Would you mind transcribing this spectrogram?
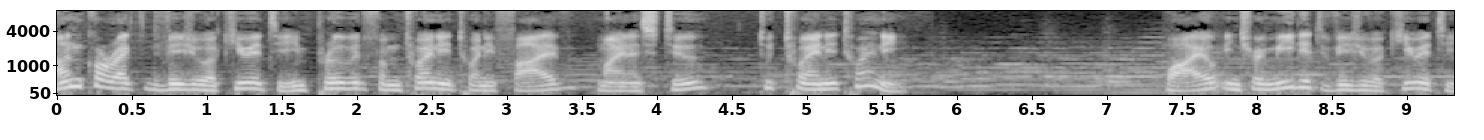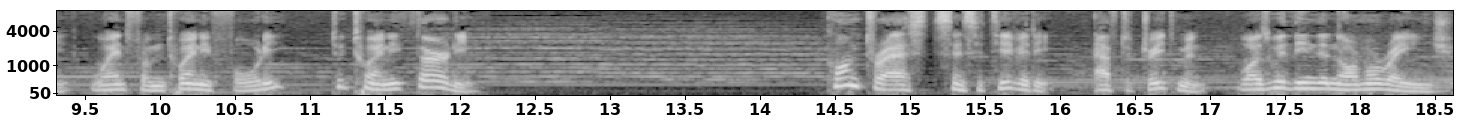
Uncorrected visual acuity improved from 2025 minus 2 to 2020, while intermediate visual acuity went from 2040 to 2030. Contrast sensitivity after treatment was within the normal range.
